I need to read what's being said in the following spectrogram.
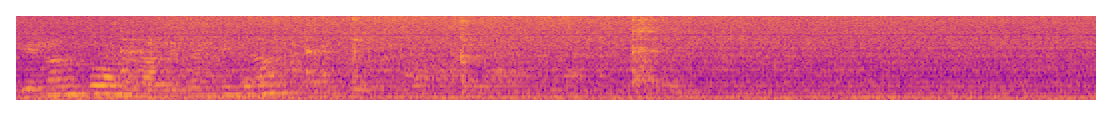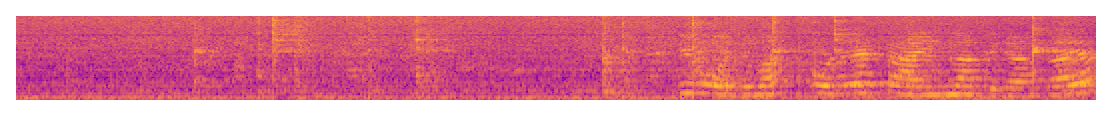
ਤੇ ਇਹਨਾਂ ਨੂੰ ਧੋਣ ਲੱਗੇ ਚੰਗੀ ਤਰ੍ਹਾਂ ਤੇ ਹੋ ਜਾ ਬਸ ਥੋੜਾ ਜਿਹਾ ਟਾਈਮ ਲੱਗ ਜਾਂਦਾ ਆ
